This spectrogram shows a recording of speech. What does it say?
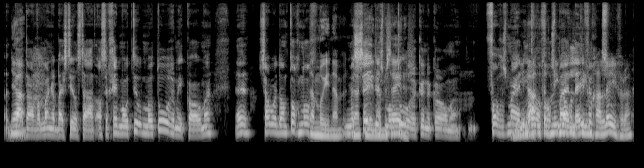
Ja. Daar, daar, wat langer bij stilstaat. Als er geen motor, motoren meer komen, hè, zou er dan toch nog Mercedes-motoren kunnen komen? Volgens mij niet. volgens mij levert, gaan leveren.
